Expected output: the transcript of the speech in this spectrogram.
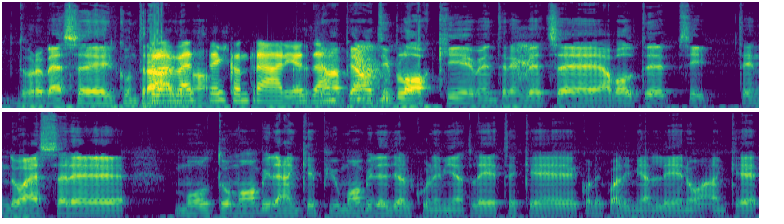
dovrebbe essere il contrario. Dovrebbe no? essere il contrario, esatto. Piano piano ti blocchi, mentre invece a volte sì, tendo a essere molto mobile, anche più mobile di alcune mie atlete che, con le quali mi alleno anche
